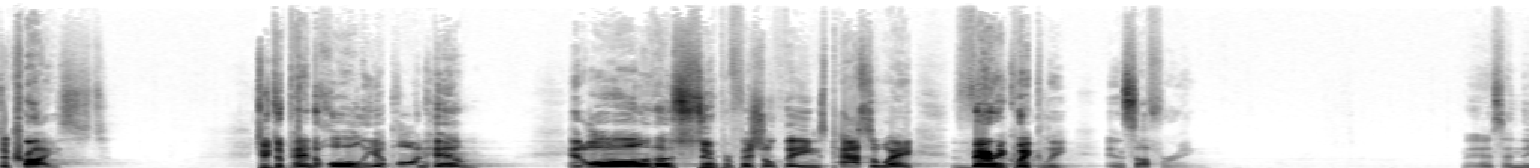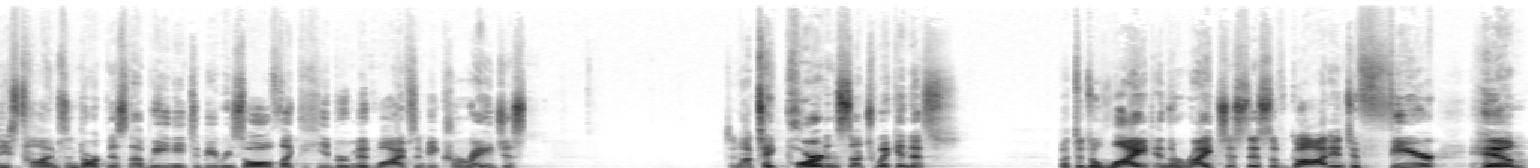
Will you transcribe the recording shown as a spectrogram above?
to Christ, to depend wholly upon Him. And all of those superficial things pass away very quickly in suffering. And it's in these times in darkness that we need to be resolved like the Hebrew midwives and be courageous to not take part in such wickedness but to delight in the righteousness of God and to fear Him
